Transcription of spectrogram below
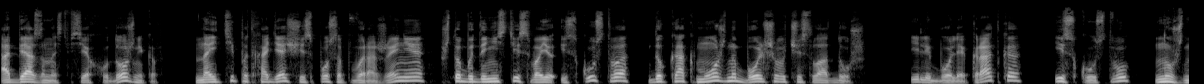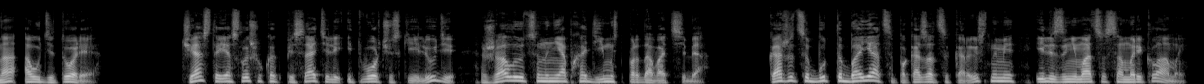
«Обязанность всех художников — найти подходящий способ выражения, чтобы донести свое искусство до как можно большего числа душ. Или, более кратко, искусству нужна аудитория. Часто я слышу, как писатели и творческие люди жалуются на необходимость продавать себя. Кажется, будто боятся показаться корыстными или заниматься саморекламой.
